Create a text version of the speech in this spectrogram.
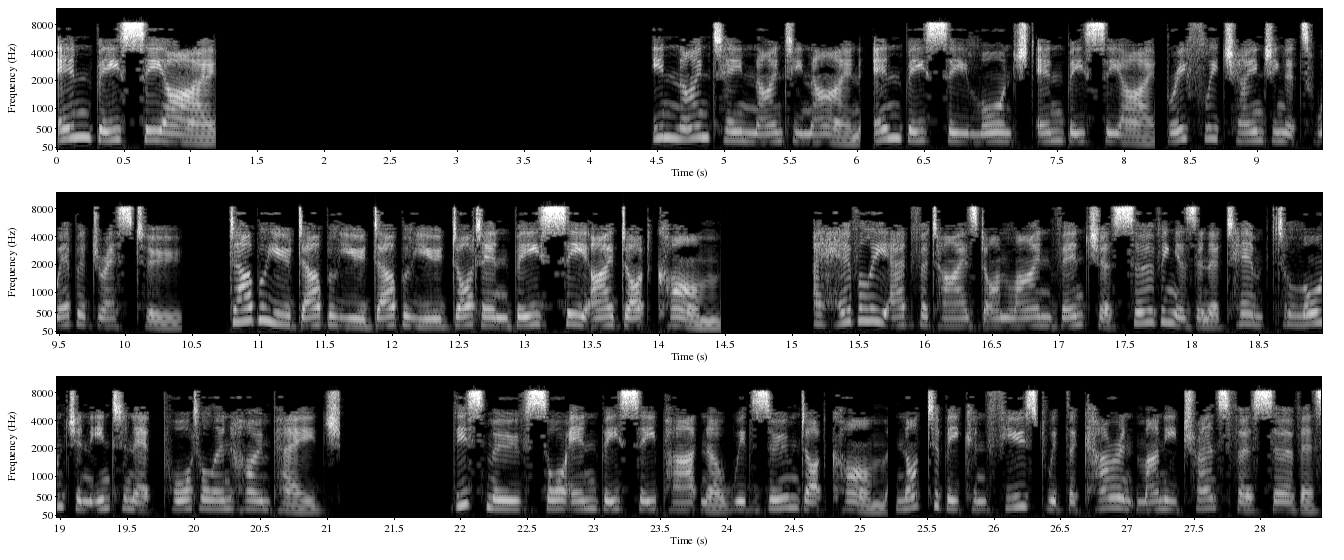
NBCI In 1999, NBC launched NBCI briefly changing its web address to www.nbci.com, a heavily advertised online venture serving as an attempt to launch an Internet portal and homepage. This move saw NBC partner with Xoom.com not to be confused with the current money transfer service,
